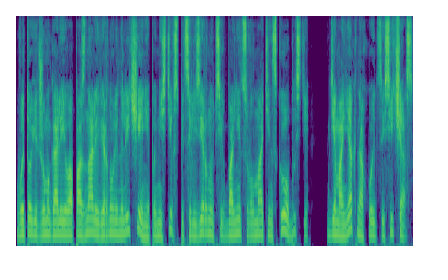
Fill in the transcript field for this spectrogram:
В итоге Джумагалиева опознали и вернули на лечение, поместив в специализированную психбольницу в Алматинской области, где маньяк находится и сейчас.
